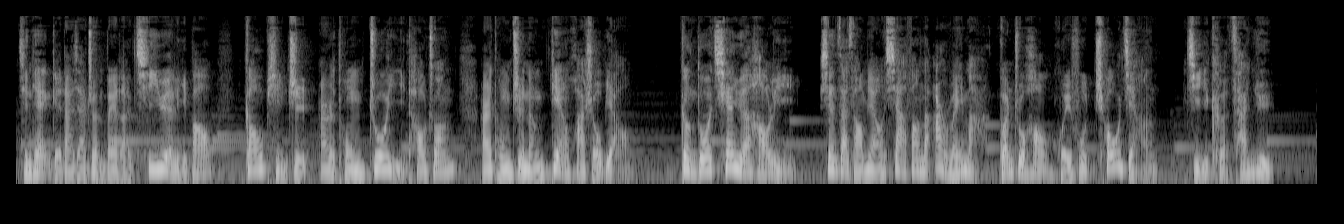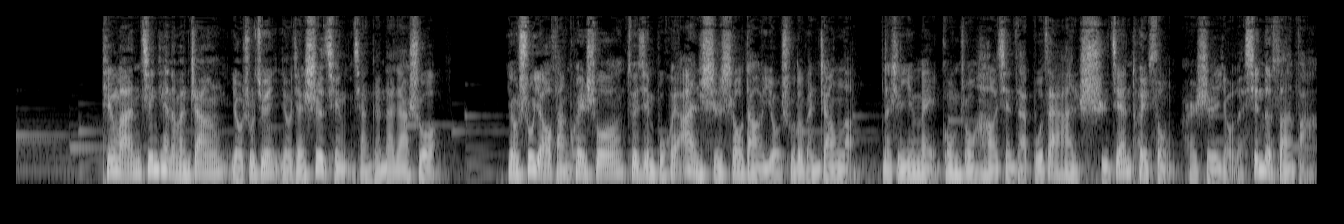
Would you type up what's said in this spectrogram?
今天给大家准备了七月礼包：高品质儿童桌椅套装、儿童智能电话手表，更多千元好礼。现在扫描下方的二维码，关注后回复“抽奖”即可参与。听完今天的文章，有书君有件事情想跟大家说。有书友反馈说，最近不会按时收到有书的文章了，那是因为公众号现在不再按时间推送，而是有了新的算法。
